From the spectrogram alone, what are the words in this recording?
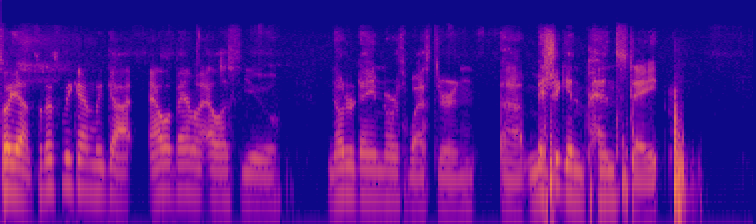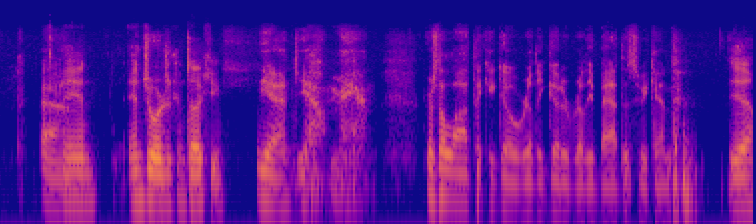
So yeah, so this weekend we've got Alabama, LSU, Notre Dame, Northwestern, uh, Michigan, Penn State, um, and and Georgia, Kentucky. Yeah, yeah, man. There's a lot that could go really good or really bad this weekend. Yeah,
